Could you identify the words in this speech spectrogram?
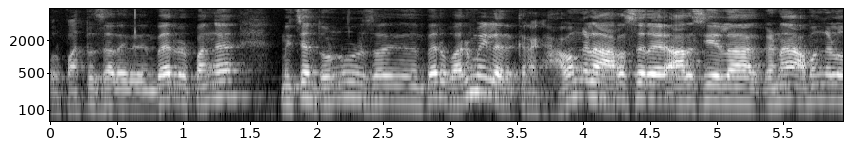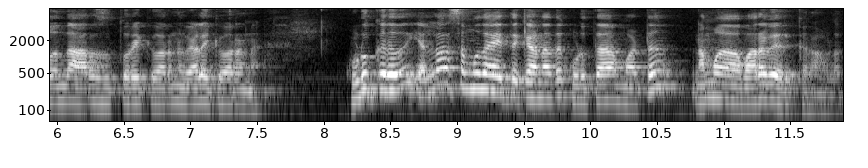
ஒரு பத்து சதவீதம் பேர் இருப்பாங்க. மிச்சம் தொண்ணூறு சதவீதம் பேர் வறுமையில் இருக்கிறாங்க. அவங்கள அரசு அரசியலாக்கணும் அவங்களும் வந்து அரசு துறைக்கு வரணும் வேலைக்கு வரணும். கொடுக்கறது எல்லா சமுதாயத்துக்கானதை கொடுத்தா மட்டும் நம்ம வரவேற்கிறோம் அவ்வளோ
